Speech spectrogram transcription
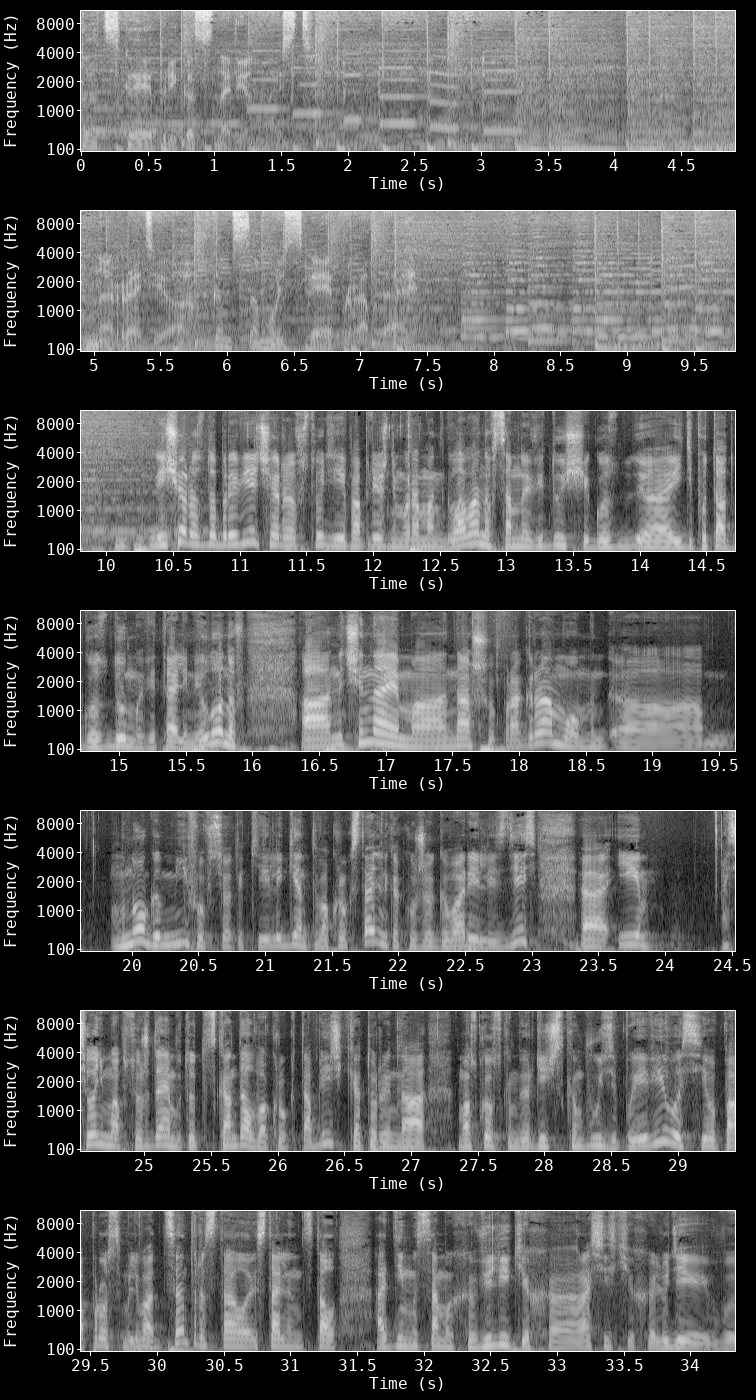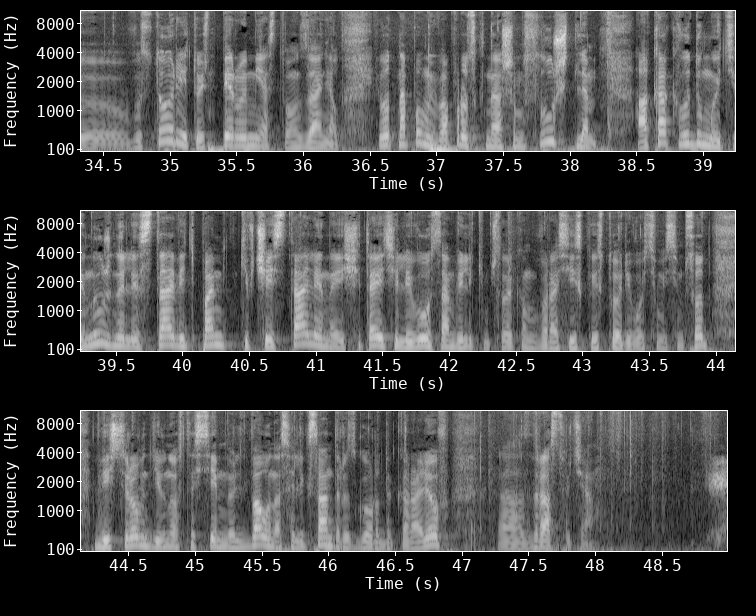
Депутатская прикосновенность. На радио «Комсомольская правда». Еще раз добрый вечер. В студии по-прежнему Роман Голованов. Со мной ведущий гос... э, и депутат Госдумы Виталий Милонов. А, начинаем а, нашу программу. А, много мифов все-таки и легенд вокруг Сталина, как уже говорили здесь. А, и Сегодня мы обсуждаем вот этот скандал вокруг таблички, который на Московском юридическом вузе появилась. Его по опросам Левада-центра стал, Сталин стал одним из самых великих э, российских людей в, в истории, то есть первое место он занял. И вот напомню вопрос к нашим слушателям. А как вы думаете, нужно ли ставить памятники в честь Сталина и считаете ли вы его самым великим человеком в российской истории? 8 800 200 ровно 9702. У нас Александр из города Королев. Э, Здравствуйте.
